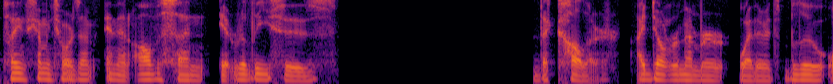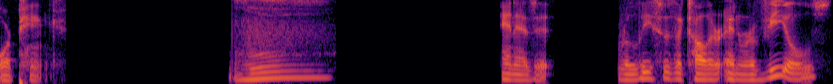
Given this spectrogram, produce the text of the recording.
The plane's coming towards them, and then all of a sudden it releases the color. I don't remember whether it's blue or pink and as it releases the color and reveals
